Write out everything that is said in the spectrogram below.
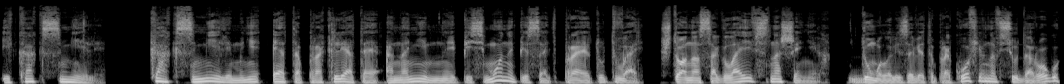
И как смели, как смели мне это проклятое анонимное письмо написать про эту тварь, что она с Аглаей в сношениях, думала Елизавета Прокофьевна всю дорогу,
